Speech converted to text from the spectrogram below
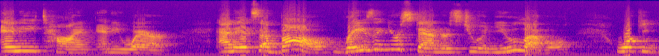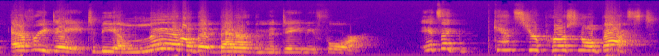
anytime, anywhere. And it's about raising your standards to a new level, working every day to be a little bit better than the day before. It's against your personal best.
